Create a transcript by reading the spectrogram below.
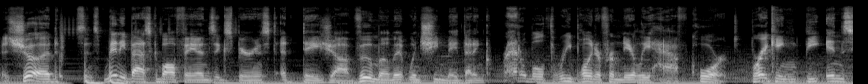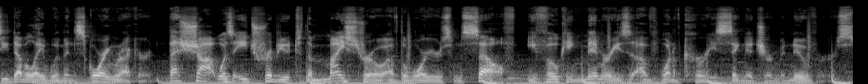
It should, since many basketball fans experienced a deja vu moment when she made that incredible three pointer from nearly half court, breaking the NCAA women's scoring record. That shot was was a tribute to the maestro of the Warriors himself, evoking memories of one of Curry's signature maneuvers.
